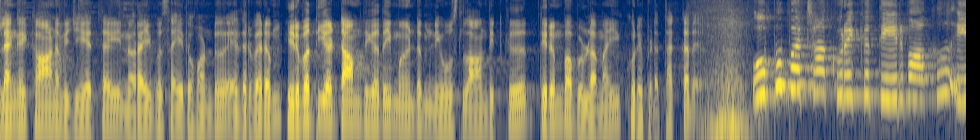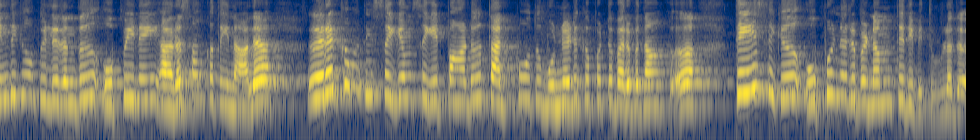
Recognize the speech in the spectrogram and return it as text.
இலங்கைக்கான விஜயத்தை நிறைவு செய்து கொண்டு எதிர்வரும் இருபத்தி எட்டாம் தேதி மீண்டும் நியூசிலாந்திற்கு திரும்ப உள்ளமை குறிப்பிடத்தக்கது. உப்பு பற்றாக்குறைக்கு தீர்வாக இந்தியாவிலிருந்து உப்பினை அரசாங்கத்தினால இறக்குமதி செய்யும் செயற்பாடு தற்போது முன்னெடுக்கப்பட்டு வருவதாக தேசிய உப்பு நிறுவனம் தெரிவித்துள்ளது.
